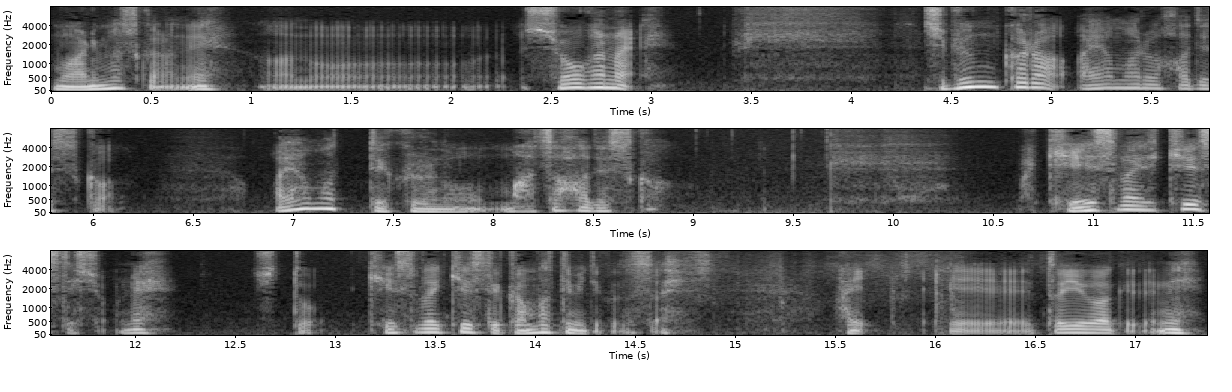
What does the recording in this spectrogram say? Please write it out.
もうありますからね。あのー、しょうがない。自分から謝る派ですか？謝ってくるのを待つ派ですか、まあ、ケースバイケースでしょうね。ちょっと、ケースバイケースで頑張ってみてください。はい。えー、というわけでね、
